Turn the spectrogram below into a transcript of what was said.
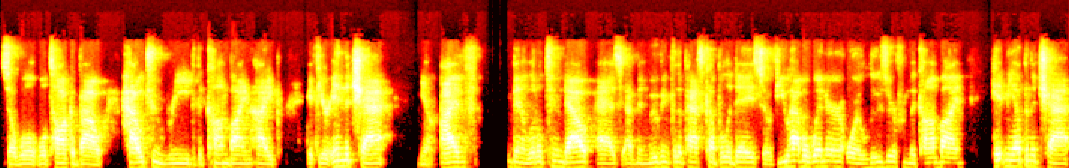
So we'll we'll talk about how to read the combine hype. If you're in the chat you know i've been a little tuned out as i've been moving for the past couple of days. So if you have a winner or a loser from the combine hit me up in the chat.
